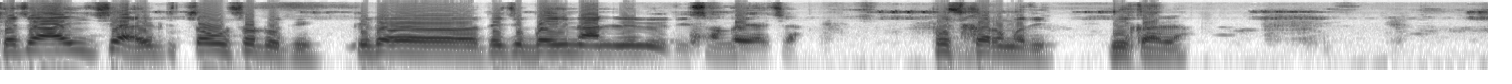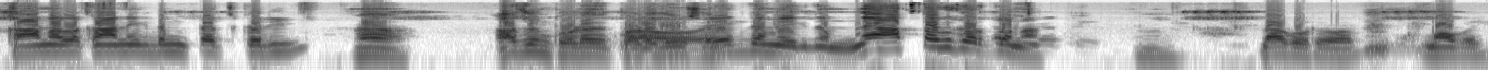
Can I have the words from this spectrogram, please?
त्याच्या आईची हाईट चौसष्ट होती. तिथं अं, त्याची बहीण आणलेली होती सांगा याच्या पुष्करमध्ये विकायला. कानाला कान एकदम टच करी. हा. अजून थोडं थोडे हो, दिवस एकदम एकदम. नाही आत्ता बी करतो ना. हम्म. दाखव मोबाईल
